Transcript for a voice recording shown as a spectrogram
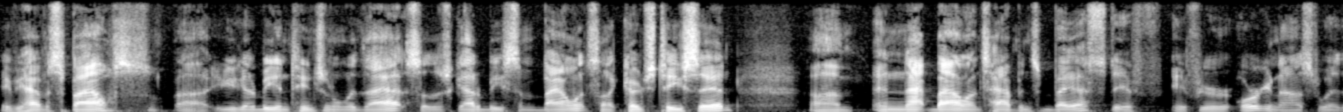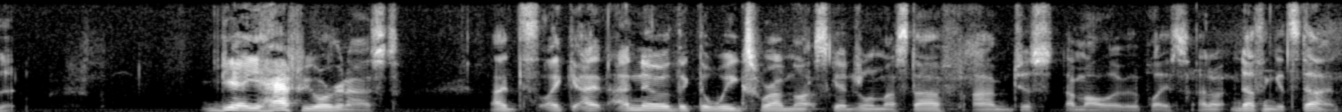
if you have a spouse, uh, you got to be intentional with that. So there's got to be some balance, like Coach T said, um, and that balance happens best if if you're organized with it. Yeah, you have to be organized. I like I, I know like the weeks where I'm not scheduling my stuff, I'm just I'm all over the place. I don't nothing gets done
